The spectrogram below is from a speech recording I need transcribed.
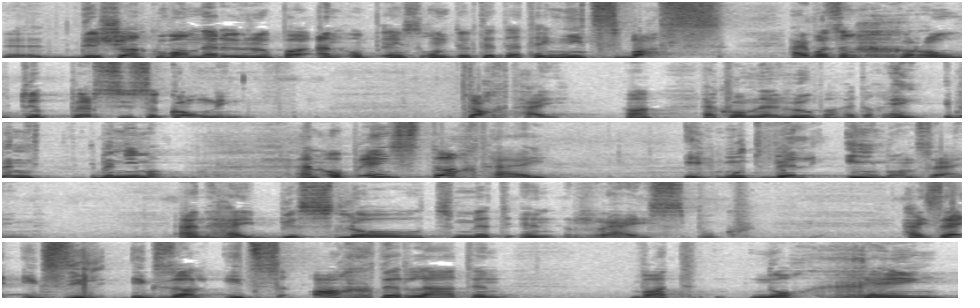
eh, de Shah kwam naar Europa en opeens ontdekte dat hij niets was. Hij was een grote Persische koning, dacht hij. Hij kwam naar Europa, hij dacht, hé, hey, ik, ben niemand. En opeens dacht hij, ik moet wel iemand zijn. En hij besloot met een reisboek. Hij zei, ik, zie, ik zal iets achterlaten wat nog geen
